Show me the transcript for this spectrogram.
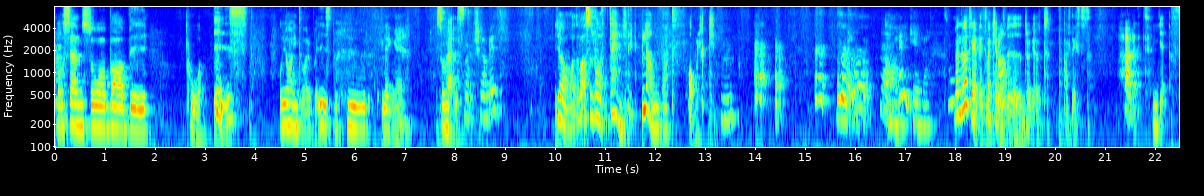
Mm. och sen så var vi på is. Och jag har inte varit på is på hur länge som helst. Trevligt. Ja, det var, alltså, det var väldigt blandat folk. Mm. Hej Kayla. Men det var trevligt. Det var kul Ja. att vi drog ut faktiskt. Härligt. Yes.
